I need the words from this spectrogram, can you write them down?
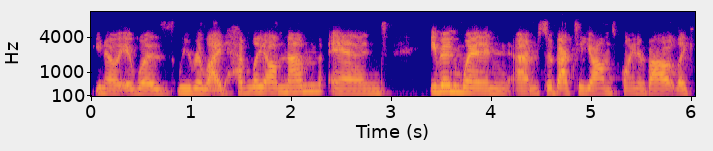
you know, it was, we relied heavily on them. And even when, um, so back to Jan's point about like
